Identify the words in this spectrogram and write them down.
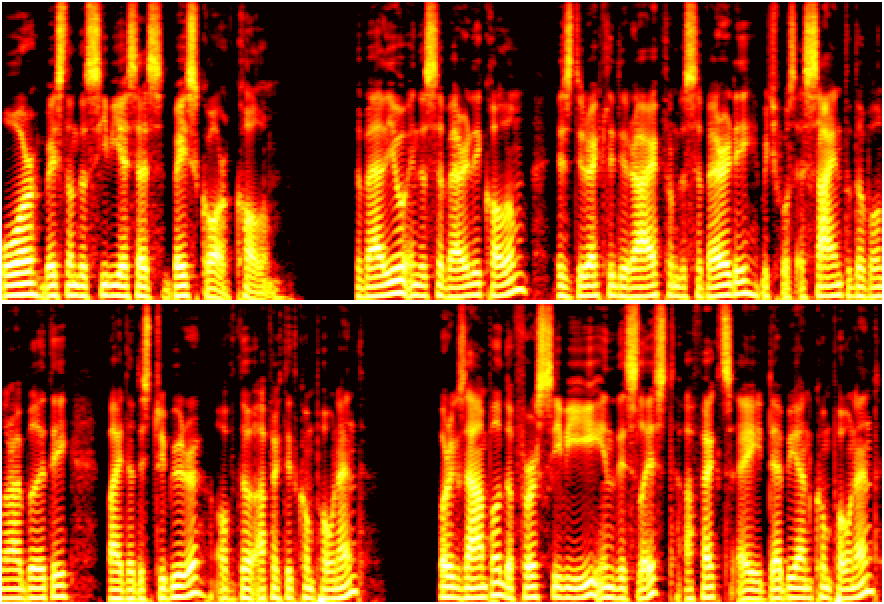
or based on the CVSS base score column. The value in the severity column is directly derived from the severity which was assigned to the vulnerability by the distributor of the affected component. For example, the first CVE in this list affects a Debian component.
